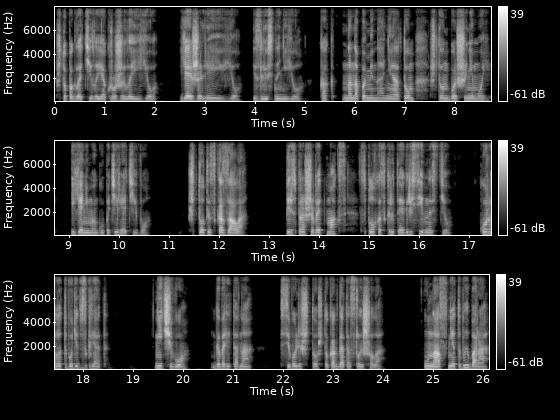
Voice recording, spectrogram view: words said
что поглотила и окружила ее. Я и жалею ее, и злюсь на нее, как на напоминание о том, что он больше не мой, и я не могу потерять его. «Что ты сказала?» переспрашивает Макс, с плохо скрытой агрессивностью. Корал отводит взгляд. «Ничего», — говорит она, — «всего лишь то, что когда-то слышала». «У нас нет выбора»,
